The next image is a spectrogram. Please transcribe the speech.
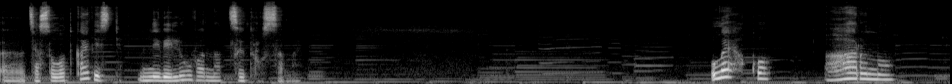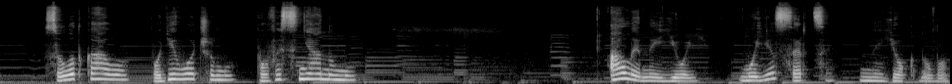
е, ця солодкавість нівельована цитрусами. Легко, гарно, солодкаво, по-дівочому, по-весняному. Але не йой, моє серце не йокнуло.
